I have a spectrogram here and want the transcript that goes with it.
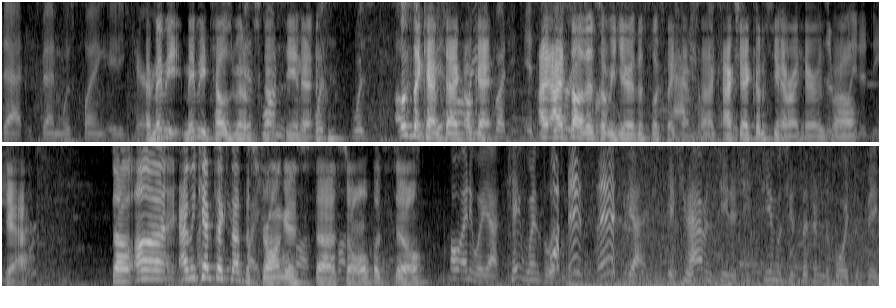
That Zven was playing AD carry. Or maybe maybe it tells me, I'm just not seeing it. Was, was looks like Chemtech. Okay, I, I saw this over here. This looks like Chemtech. Actually, I could have seen it right here as well. Yeah. So, uh, I mean, Chemtech's not the strongest uh, soul, but still. Oh, anyway, yeah, Kate Winslet. What is this? Yeah, if you haven't seen it, she seamlessly slipped into the voice of Big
